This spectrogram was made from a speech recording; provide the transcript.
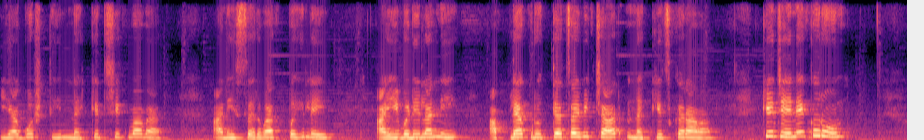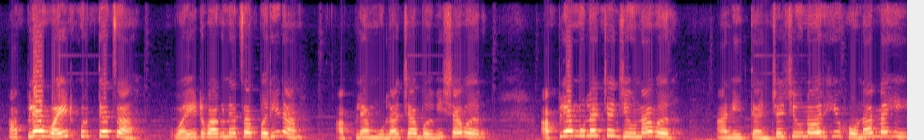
या गोष्टी नक्कीच शिकवाव्यात. आणि सर्वात पहिले आईवडिलांनी आपल्या कृत्याचा विचार नक्कीच करावा की जेणेकरून आपल्या वाईट कृत्याचा वाईट वागण्याचा परिणाम आपल्या मुलाच्या भविष्यावर आपल्या मुलाच्या जीवनावर आणि त्यांच्या जीवनावरही होणार नाही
